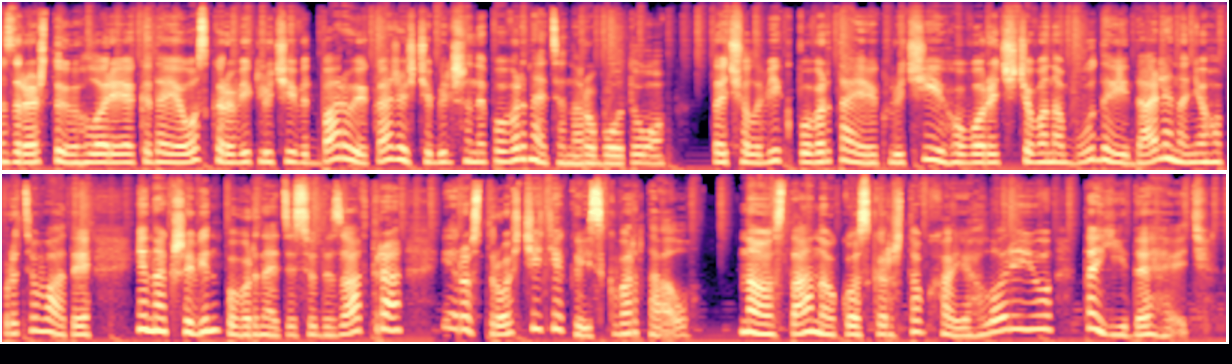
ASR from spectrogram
Зрештою, Глорія кидає Оскарові ключі від бару і каже, що більше не повернеться на роботу. Та чоловік повертає ключі і говорить, що вона буде і далі на нього працювати, інакше він повернеться сюди завтра і розтрощить якийсь квартал. Наостанок Оскар штовхає Глорію та їде геть.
